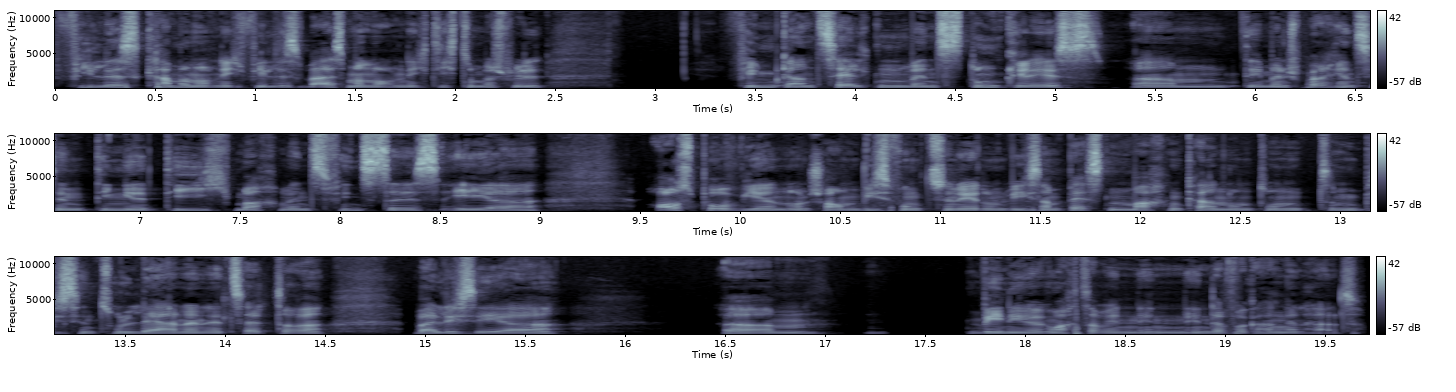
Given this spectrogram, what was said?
vieles kann man noch nicht, vieles weiß man noch nicht. Ich zum Beispiel film ganz selten, wenn es dunkel ist. Ähm, dementsprechend sind Dinge, die ich mache, wenn es finster ist, eher ausprobieren und schauen, wie es funktioniert und wie ich es am besten machen kann und, und ein bisschen zu lernen etc., weil ich es eher ähm, weniger gemacht habe in, in, in der Vergangenheit.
